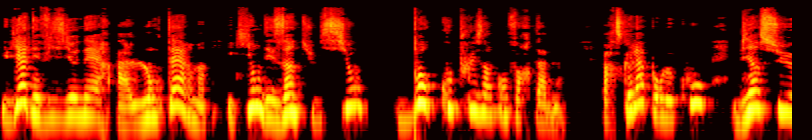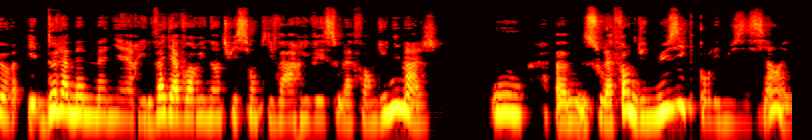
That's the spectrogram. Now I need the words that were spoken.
Il y a des visionnaires à long terme et qui ont des intuitions beaucoup plus inconfortables. Parce que là, pour le coup, bien sûr, de la même manière, il va y avoir une intuition qui va arriver sous la forme d'une image ou euh, sous la forme d'une musique pour les musiciens. Et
